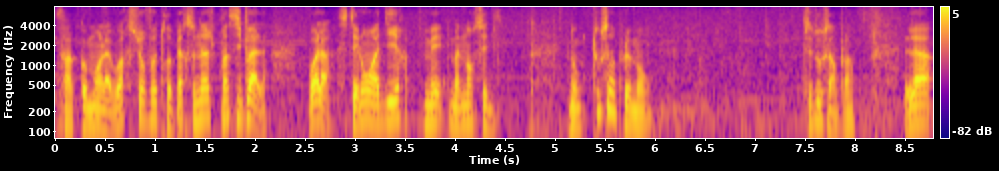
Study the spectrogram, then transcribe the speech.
enfin comment l'avoir sur votre personnage principal. Voilà, c'était long à dire, mais maintenant c'est dit. Donc tout simplement, c'est tout simple. Hein. Là,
